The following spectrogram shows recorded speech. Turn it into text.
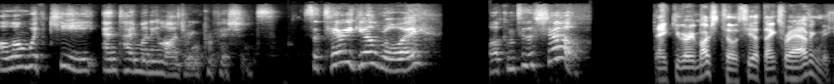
along with key anti money laundering provisions. So, Terry Gilroy, welcome to the show. Thank you very much, Tilcia. Thanks for having me.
